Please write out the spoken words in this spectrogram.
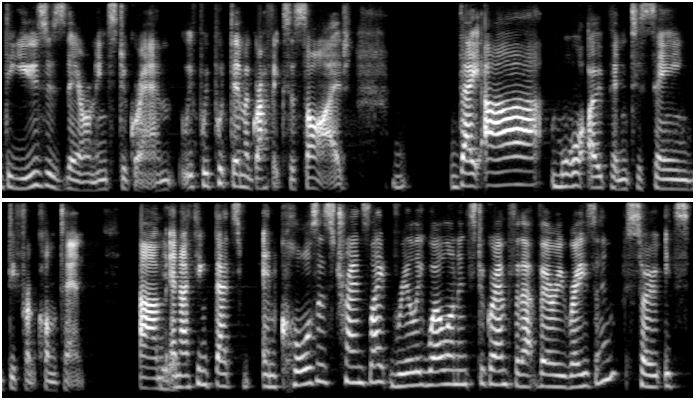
the users there on Instagram, if we put demographics aside, they are more open to seeing different content. Um, yeah. And I think that's, and causes translate really well on Instagram for that very reason. So it's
